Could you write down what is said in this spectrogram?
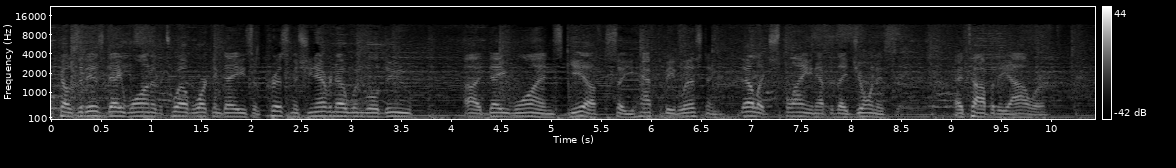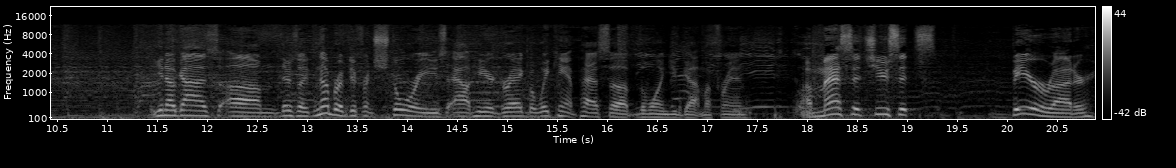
because it is day one of the 12 working days of Christmas. You never know when we'll do uh, day one's gift, so you have to be listening. They'll explain after they join us at top of the hour. You know, guys, um, there's a number of different stories out here, Greg, but we can't pass up the one you've got, my friend. A Massachusetts beer writer,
